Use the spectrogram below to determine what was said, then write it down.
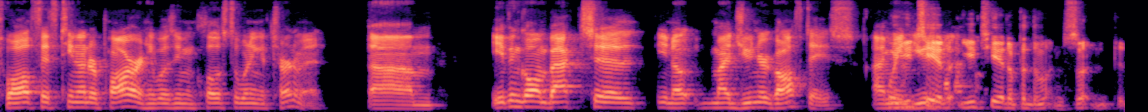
12, 15 under par and he wasn't even close to winning a tournament. Um even going back to, you know, my junior golf days. I well, mean, you tee, you'd it, you tee it up in the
